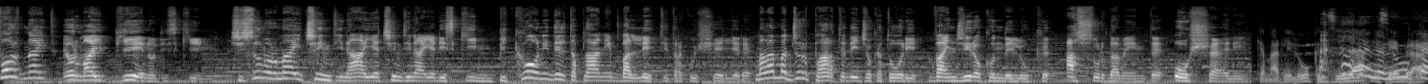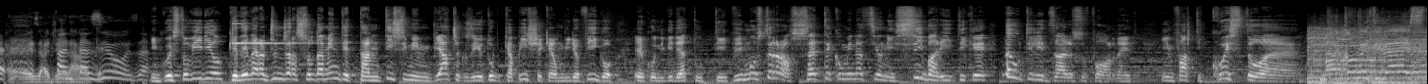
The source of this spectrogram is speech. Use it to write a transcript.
Fortnite è ormai pieno di skin. Ci sono ormai centinaia e centinaia di skin, picconi, deltaplani e balletti tra cui scegliere, ma la maggior parte dei giocatori va in giro con dei look assurdamente osceni. Chiamarli look, zia, mi sembra esagerato. fantasiosa. In questo video, che deve raggiungere assolutamente tantissimi mi piace così YouTube capisce che è un video figo e lo condivide a tutti, vi mostrerò 7 combinazioni sibaritiche da utilizzare su Fortnite. Infatti questo è... Ma come ti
